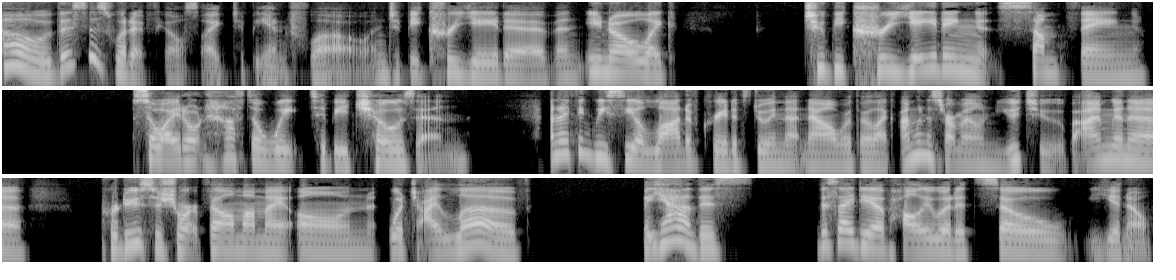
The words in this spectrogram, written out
oh, this is what it feels like to be in flow and to be creative and, you know, like to be creating something so I don't have to wait to be chosen. And I think we see a lot of creatives doing that now where they're like, I'm going to start my own YouTube. I'm going to produce a short film on my own, which I love. But yeah, this this idea of Hollywood, it's so, you know,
